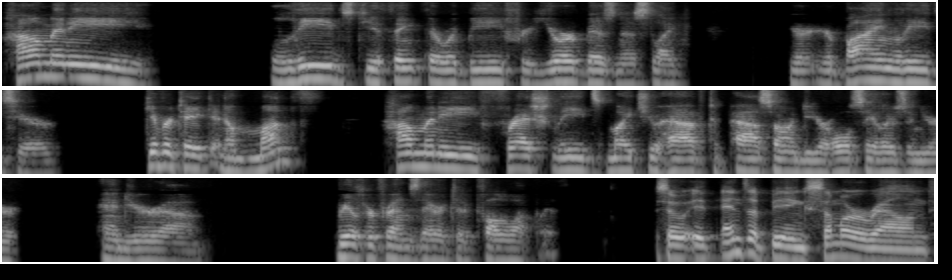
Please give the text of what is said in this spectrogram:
how many leads do you think there would be for your business like you're you're buying leads here, give or take in a month. How many fresh leads might you have to pass on to your wholesalers and your and your uh, realtor friends there to follow up with? So it ends up being somewhere around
